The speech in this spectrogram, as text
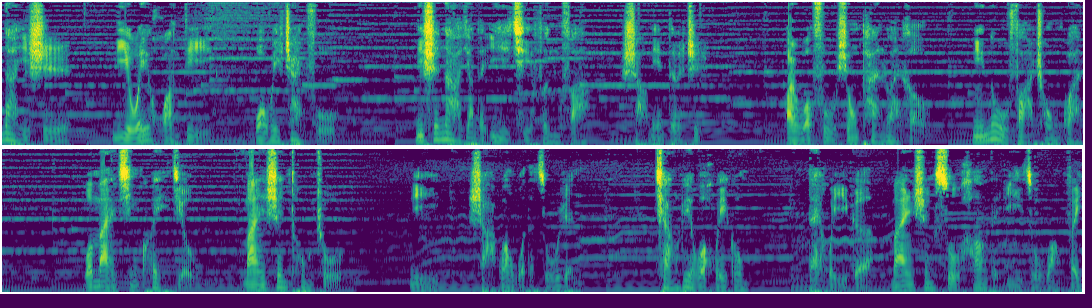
那一世，你为皇帝，我为战俘。”你是那样的意气风发，少年得志；而我父兄叛乱后，你怒发冲冠，我满心愧疚，满身痛楚。你杀光我的族人，抢掠我回宫，带回一个满身素蒿的异族王妃。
